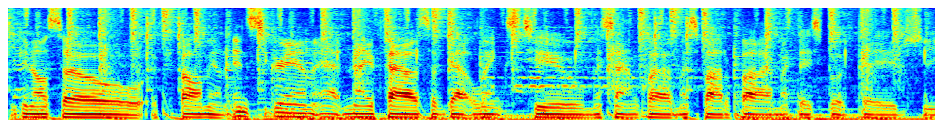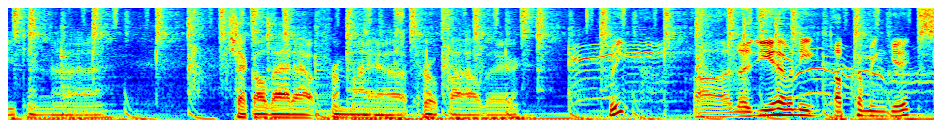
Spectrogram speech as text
You can also, if you follow me on Instagram at Knife House, I've got links to my SoundCloud, my Spotify, my Facebook page, so you can uh, check all that out from my uh, profile there. Sweet. Uh, do you have any upcoming gigs?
